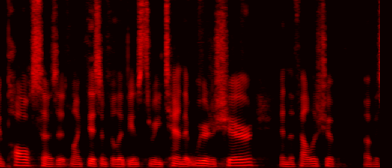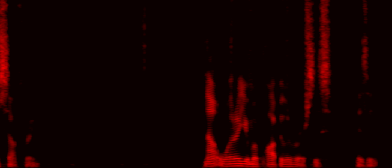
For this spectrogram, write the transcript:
And Paul says it like this in Philippians 3:10 that we're to share in the fellowship of his suffering. Not one of your more popular verses, is it?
